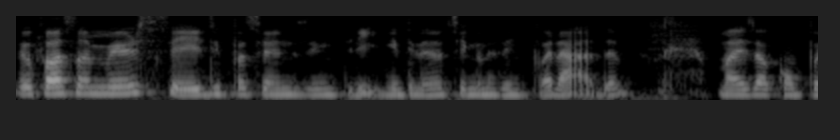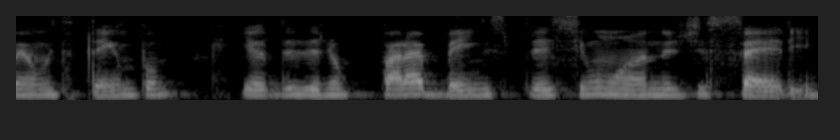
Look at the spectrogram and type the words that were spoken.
Eu faço a Mercedes Passiones Intriga, entrei na segunda temporada, mas eu acompanho há muito tempo. E eu desejo um parabéns por esse um ano de série.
